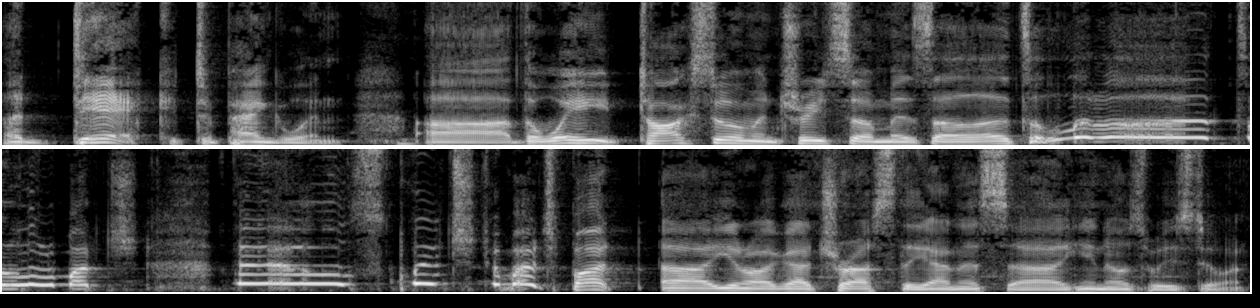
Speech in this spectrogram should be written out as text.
a dick to Penguin. Uh, the way he talks to him and treats him is a, it's a little, it's a little much, a little squinch too much. But uh, you know, I gotta trust the Ennis. Uh, he knows what he's doing.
